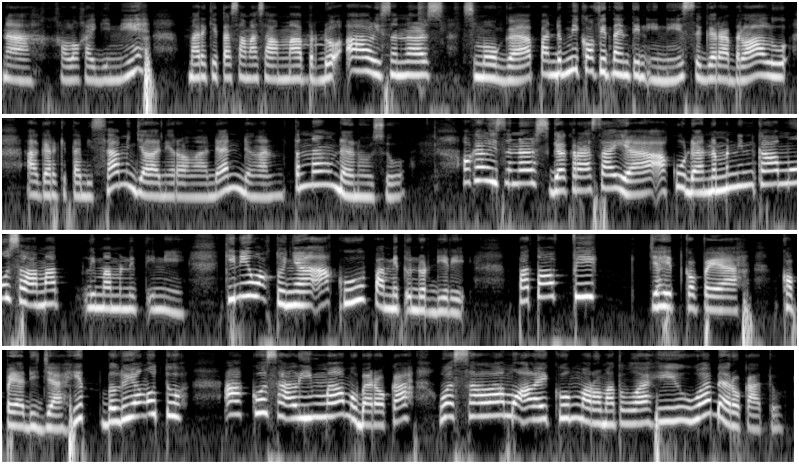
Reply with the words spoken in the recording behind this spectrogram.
Nah, kalau kayak gini, mari kita sama-sama berdoa listeners. Semoga pandemi COVID-19 ini segera berlalu agar kita bisa menjalani Ramadan dengan tenang dan husu. Oke listeners, gak kerasa ya, aku udah nemenin kamu selama 5 menit ini. Kini waktunya aku pamit undur diri. Pak Topik, jahit kopiah kopea dijahit, belu yang utuh. Aku Salima Mubarokah. Wassalamualaikum warahmatullahi wabarakatuh.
